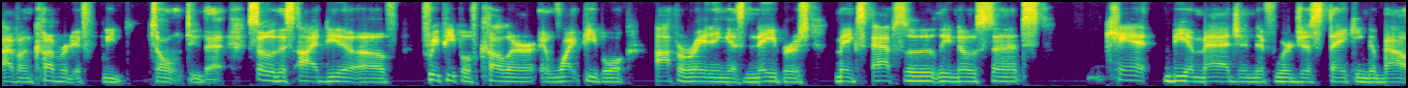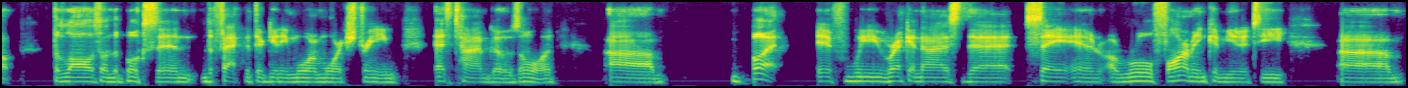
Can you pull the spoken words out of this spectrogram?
I've uncovered if we don't do that. So this idea of free people of color and white people operating as neighbors makes absolutely no sense. Can't be imagined if we're just thinking about the laws on the books and the fact that they're getting more and more extreme as time goes on. Um, but if we recognize that, say, in a rural farming community, um,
